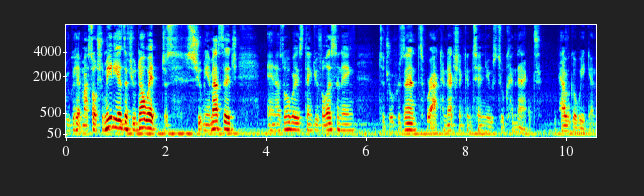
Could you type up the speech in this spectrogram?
you can hit my social medias if you know it. Just shoot me a message. And as always, thank you for listening to Drew Presents, where our connection continues to connect. Have a good weekend.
